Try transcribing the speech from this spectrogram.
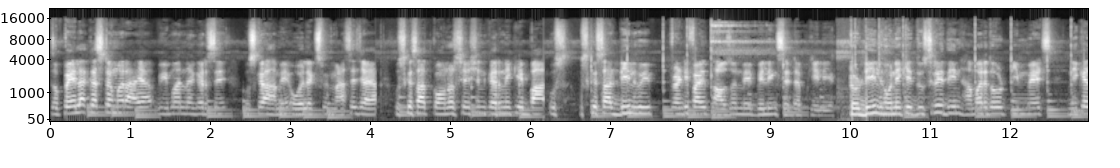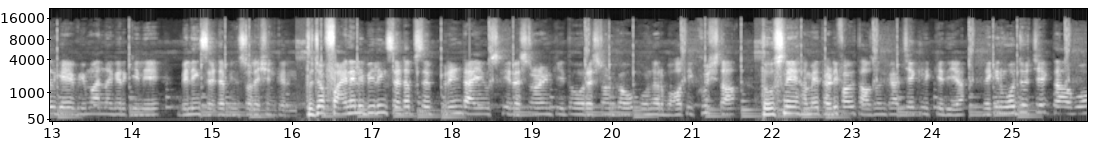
तो पहला कस्टमर आया विमान नगर से उसका हमें OLX पे मैसेज आया। उसके साथ कॉन्वर्सेशन करने के बाद उस उसके साथ डील हुई 25,000 में बिलिंग सेटअप के लिए। तो डील होने के दूसरे दिन हमारे दो टीममेट्स निकल गए विमान नगर के लिए। बिलिंग सेटअप इंस्टॉलेशन कर। तो जब फाइनली बिलिंग सेटअप से प्रिंट आई उसकी रेस्टोरेंट की तो रेस्टोरेंट का ओनर बहुत ही खुश था। तो उसने हमें 35,000 का चेक लिख के दिया। लेकिन वो जो चेक था वो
